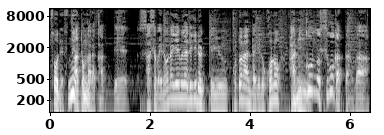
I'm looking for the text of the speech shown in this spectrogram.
そうですね。後から買って、させばいろんなゲームができるっていうことなんだけど、このファミコンのすごかったのが、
